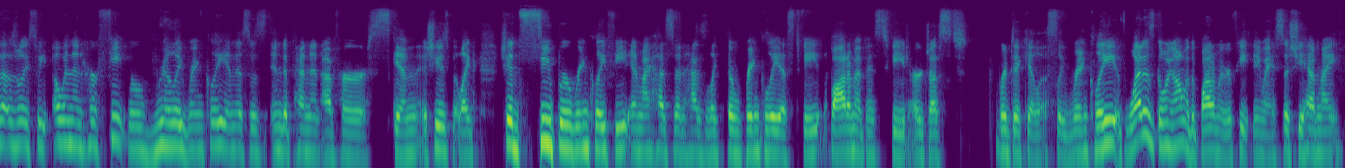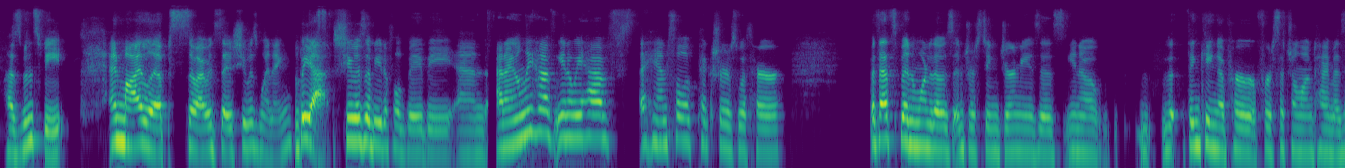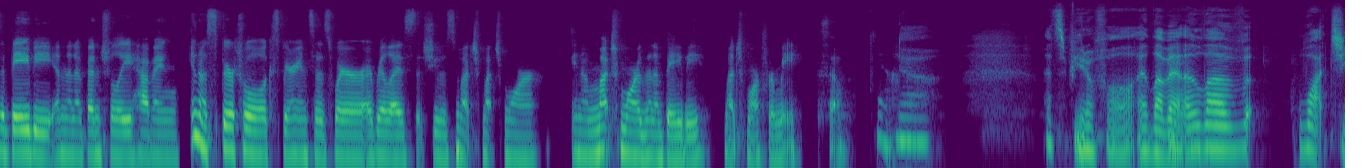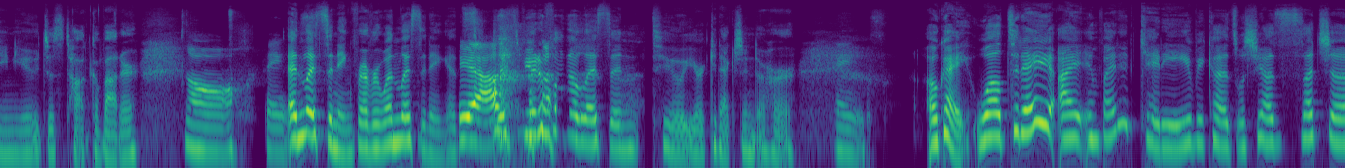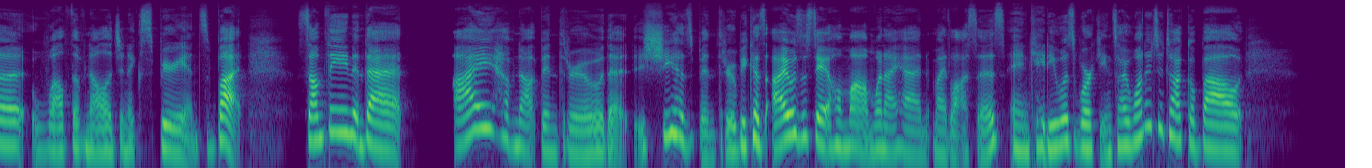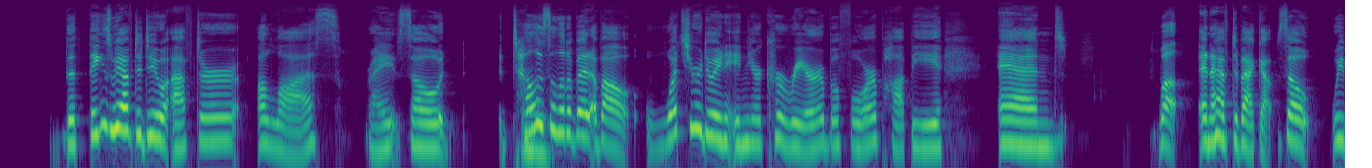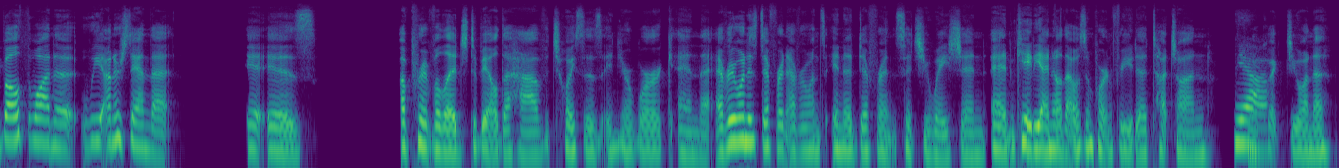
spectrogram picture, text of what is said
So that was really sweet. Oh, and then her feet were really wrinkly, and this was independent of her skin issues, but like she had super wrinkly feet. And my husband has like the wrinkliest feet. Bottom of his feet are just ridiculously wrinkly. What is going on with the bottom of your feet? Anyway, so she had my husband's feet and my lips. So I would say she was winning. But yeah, she was a beautiful baby. And and I only have, you know, we have a handful of pictures with her but that's been one of those interesting journeys is you know thinking of her for such a long time as a baby and then eventually having you know spiritual experiences where i realized that she was much much more you know much more than a baby much more for me so yeah yeah that's beautiful i love it i love watching you just talk about her. Oh, thanks. And listening for everyone listening. It's, yeah. it's beautiful to listen to your connection to her. Thanks. Okay. Well, today I invited Katie because, well, she has such a wealth of knowledge and experience, but something that I have not been through that she has been through because I was a stay at home mom when I had my losses and Katie was working. So I wanted to talk about the things we have to do after a loss, right? So tell mm. us a little bit about what you were doing in your career before Poppy and well, and I have to back up. So we both want to we understand that it is a privilege to be able to have choices in your work and that everyone is different everyone's in a different situation. And katie i know that was important for you to touch on yeah. quick. Do you want to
